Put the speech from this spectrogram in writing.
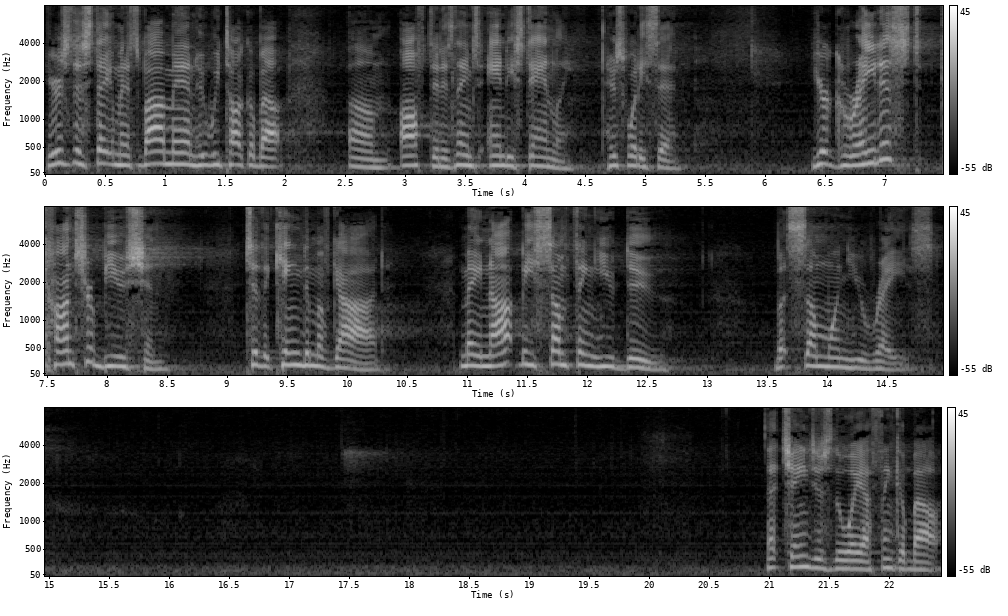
Here's this statement. It's by a man who we talk about um, often. His name's Andy Stanley. Here's what he said Your greatest contribution to the kingdom of God may not be something you do, but someone you raise. That changes the way I think about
